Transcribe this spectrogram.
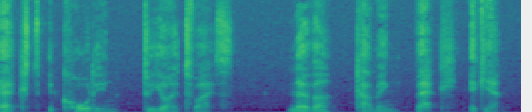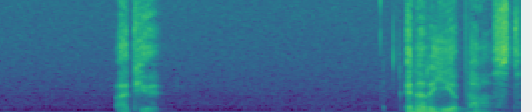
act according to your advice, never coming back again. Adieu. Another year passed.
